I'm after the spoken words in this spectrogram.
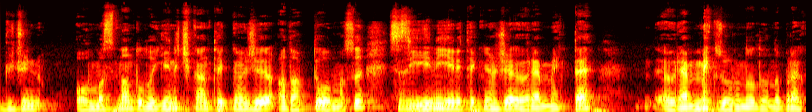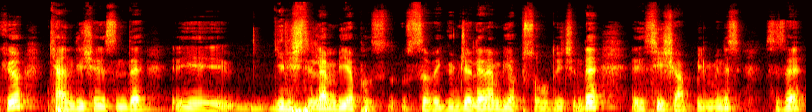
gücün olmasından dolayı yeni çıkan teknolojilere adapte olması sizi yeni yeni teknolojiler öğrenmekte öğrenmek zorunluluğunu bırakıyor. Kendi içerisinde e, geliştirilen bir yapısı ve güncellenen bir yapısı olduğu için de e, C bilmeniz size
